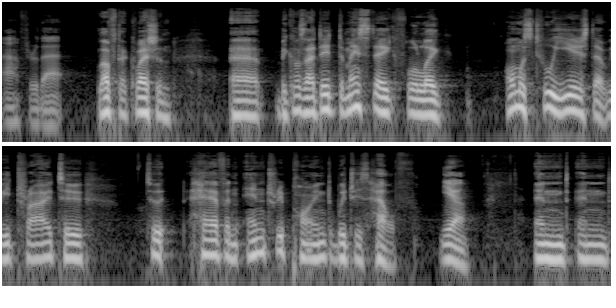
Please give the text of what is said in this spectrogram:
after that. Love that question uh, because I did the mistake for like almost two years that we tried to to have an entry point which is health. Yeah. And and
